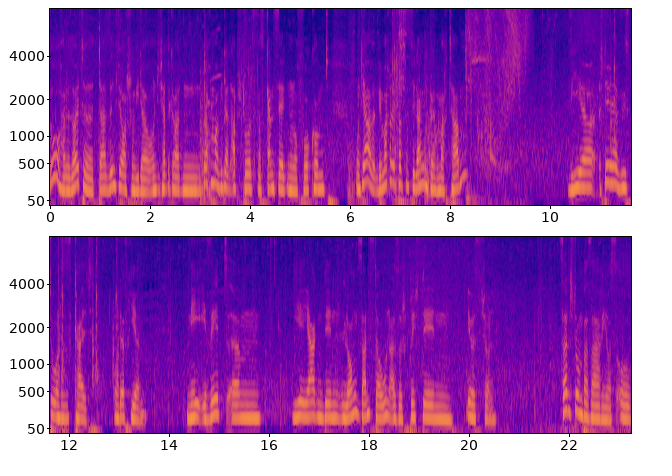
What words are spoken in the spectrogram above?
So, hallo Leute, da sind wir auch schon wieder und ich hatte gerade doch mal wieder einen Absturz, was ganz selten nur noch vorkommt. Und ja, wir machen etwas, was wir lange nicht mehr gemacht haben. Wir stehen in der Wüste und es ist kalt und erfrieren. Nee, ihr seht, ähm, wir jagen den Long Sandstone, also sprich den, ihr wisst schon. Sandsturm Basarius, oh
